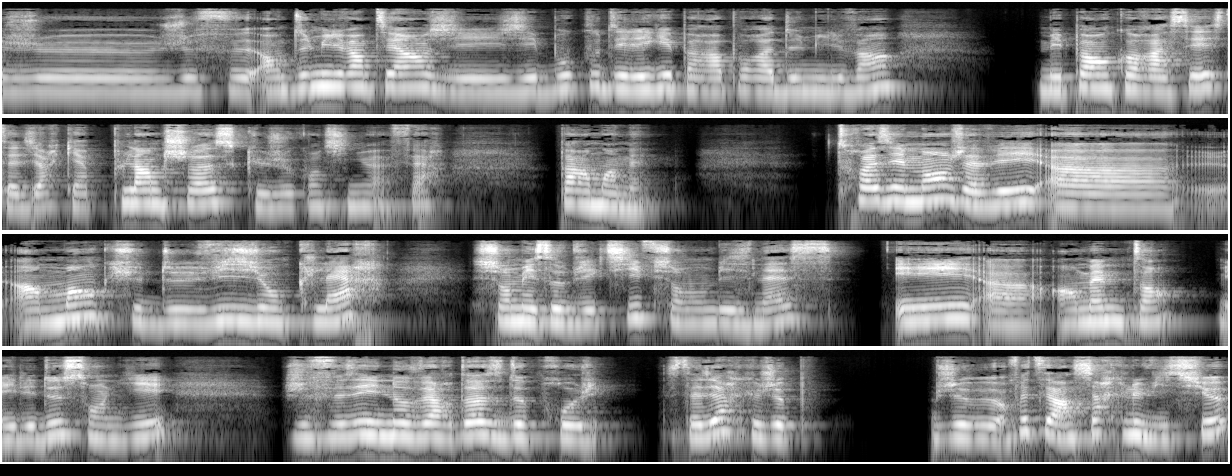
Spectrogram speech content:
je, je en 2021, j'ai beaucoup délégué par rapport à 2020 mais pas encore assez, c'est-à-dire qu'il y a plein de choses que je continue à faire par moi-même. Troisièmement, j'avais euh, un manque de vision claire sur mes objectifs, sur mon business, et euh, en même temps, mais les deux sont liés, je faisais une overdose de projets. C'est-à-dire que je, je, en fait, c'est un cercle vicieux.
